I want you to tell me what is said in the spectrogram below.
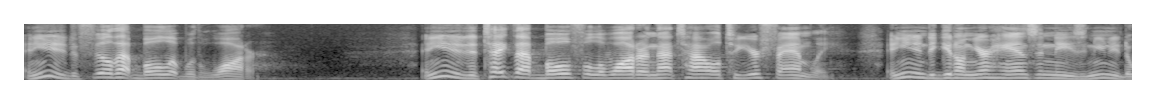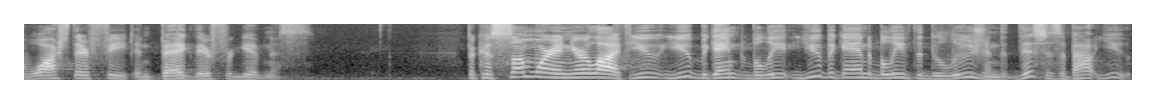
And you need to fill that bowl up with water. And you need to take that bowl full of water and that towel to your family and you need to get on your hands and knees and you need to wash their feet and beg their forgiveness. Because somewhere in your life, you, you, began to believe, you began to believe the delusion that this is about you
